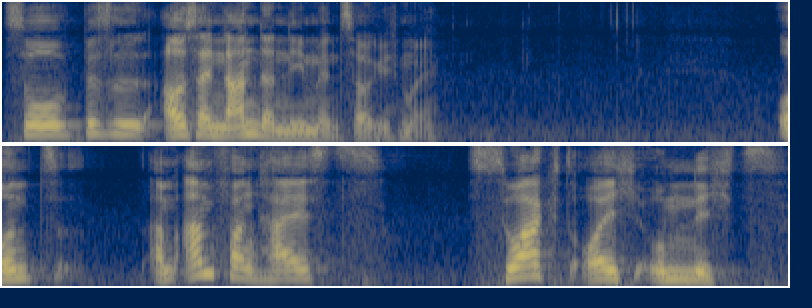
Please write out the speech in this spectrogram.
so ein bisschen auseinandernehmen, sage ich mal. Und am Anfang heißt es, sorgt euch um nichts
